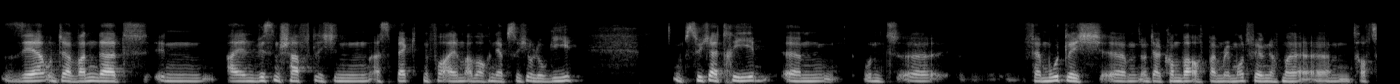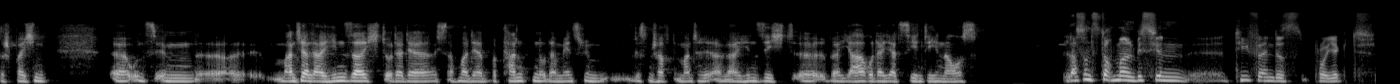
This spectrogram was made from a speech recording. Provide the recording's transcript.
sehr unterwandert in allen wissenschaftlichen Aspekten, vor allem aber auch in der Psychologie und Psychiatrie. Ähm, und äh, vermutlich, ähm, und da kommen wir auch beim Remote-Film nochmal ähm, drauf zu sprechen, äh, uns in äh, mancherlei Hinsicht oder der, ich sag mal, der bekannten oder Mainstream-Wissenschaft in mancherlei Hinsicht äh, über Jahre oder Jahrzehnte hinaus. Lass uns doch mal ein bisschen äh, tiefer in das Projekt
